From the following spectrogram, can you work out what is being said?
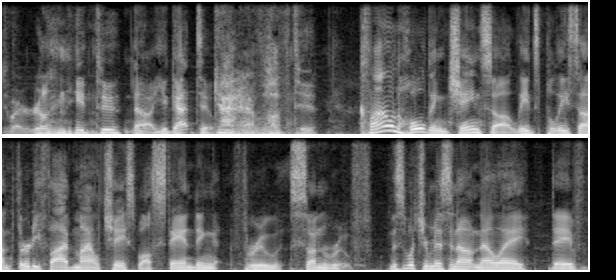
Do I really need to? No, you got to. God, I'd love to. Clown holding chainsaw leads police on 35 mile chase while standing through sunroof. This is what you're missing out in LA, Dave.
